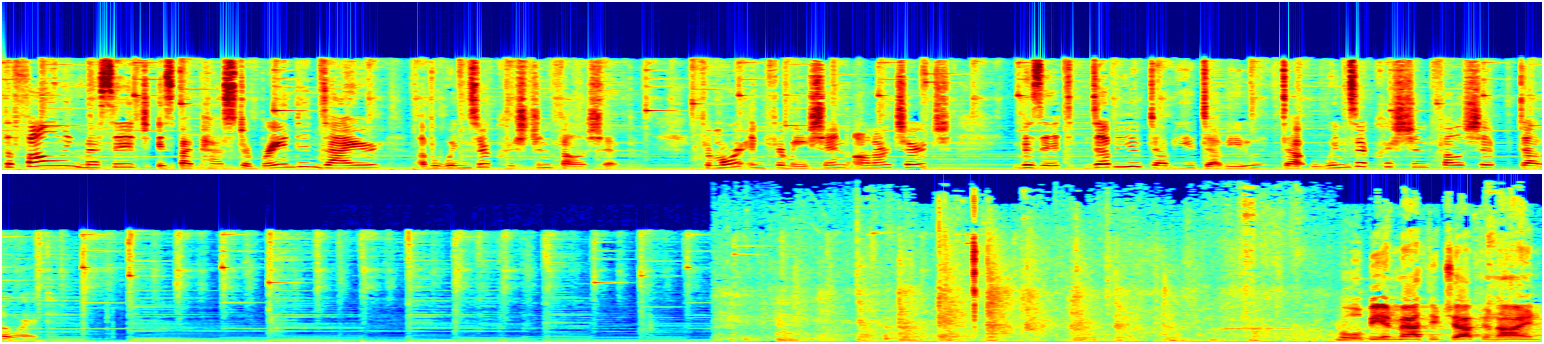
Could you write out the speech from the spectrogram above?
The following message is by Pastor Brandon Dyer of Windsor Christian Fellowship. For more information on our church, visit www.windsorchristianfellowship.org. Well, we'll be in Matthew chapter 9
